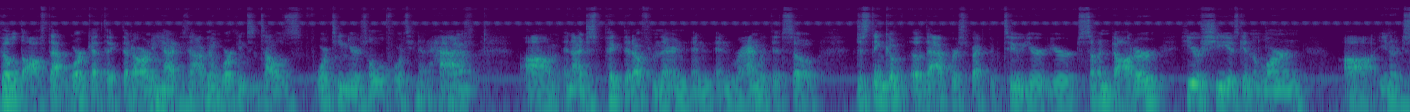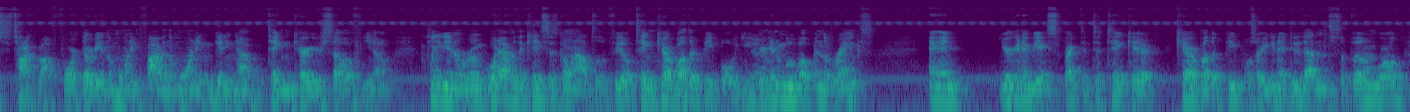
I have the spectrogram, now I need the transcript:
build off that work ethic that I already had. You know, I've been working since I was 14 years old, 14 and a half. um, and I just picked it up from there and, and, and ran with it. So just think of, of that perspective too. Your your son daughter, he or she is going to learn. Uh, you know, just talk about 4:30 in the morning, five in the morning, getting up, taking care of yourself. You know, cleaning a room, whatever the case is, going out to the field, taking care of other people. You, Yeah. You're going to move up in the ranks, and you're going to be expected to take care, care of other people. So are you going to do that in the civilian world?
